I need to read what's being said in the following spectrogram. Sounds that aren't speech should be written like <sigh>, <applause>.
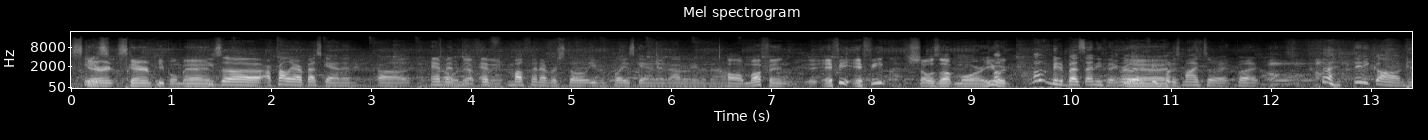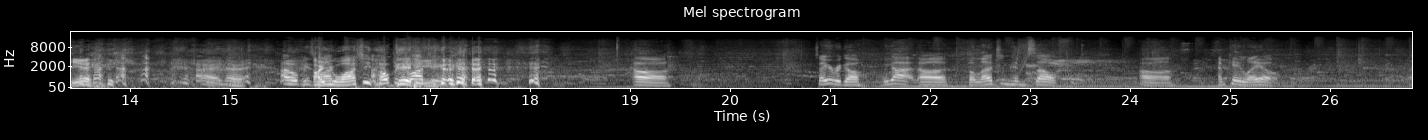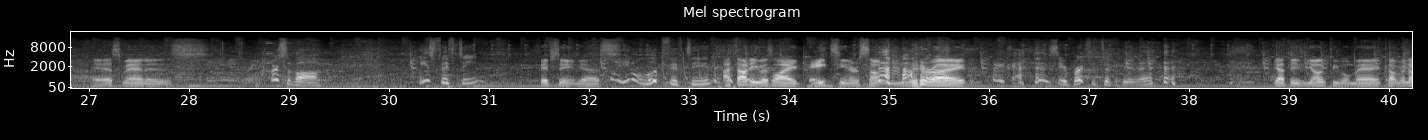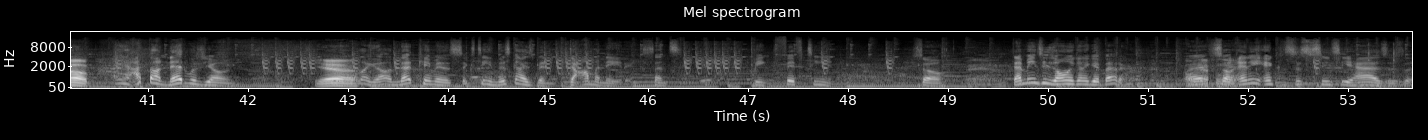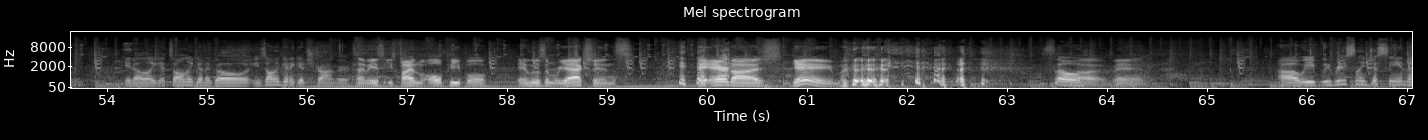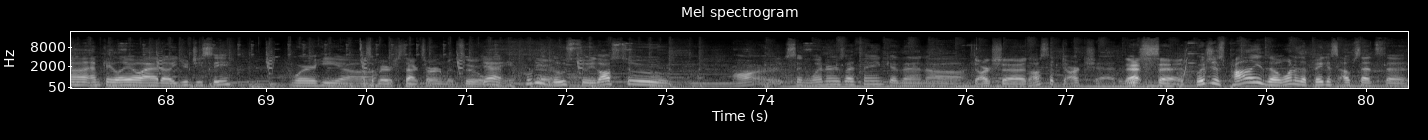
Scaring, scaring people, man. He's uh probably our best Ganon. Uh, him Oh, and definitely. if Muffin ever still even plays Ganon, I don't even know. Oh, Muffin, if he if he shows up more, he would. Muffin would be the best anything really if he put his mind to it. But <laughs> Diddy Kong. Yeah. <laughs> all right, all right. I hope he's. Are you watching? I hope he's watching. <laughs> uh, so here we go. We got uh, the legend himself, uh, MK Leo. yeah, this man is First of all, he's 15. 15. Yes. He don't look 15. I thought he was like 18 or something. <laughs> <laughs> right. <laughs> See your birth certificate, man. Got these young people, man, coming up. Man, I thought Ned was young. Yeah. Like, oh, Ned came in at 16. This guy's been dominating since being 15. So that means he's only going to get better. Oh, Right? so any inconsistencies he has is, you know, like it's only going to go. He's only going to get stronger. I mean, he's, he's fighting old people. They lose them reactions. they air dodge <laughs> game. <laughs> So oh man. uh, we we recently just seen uh, MK Leo at uh, UGC, where he. Uh, That's a very stacked tournament too. yeah, he, who did Yeah. he lose to? He lost to Marss and Winners, I think, and then uh, Dark Shad. lost to Dark Shad. That which- said. which is probably the one of the biggest upsets that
